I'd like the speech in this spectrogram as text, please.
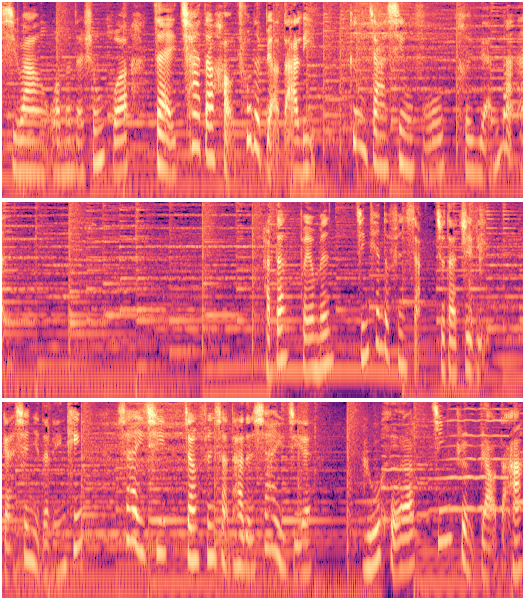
希望我们的生活在恰到好处的表达里更加幸福和圆满。好的，朋友们，今天的分享就到这里，感谢你的聆听。下一期将分享他的下一节。如何精准表达，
